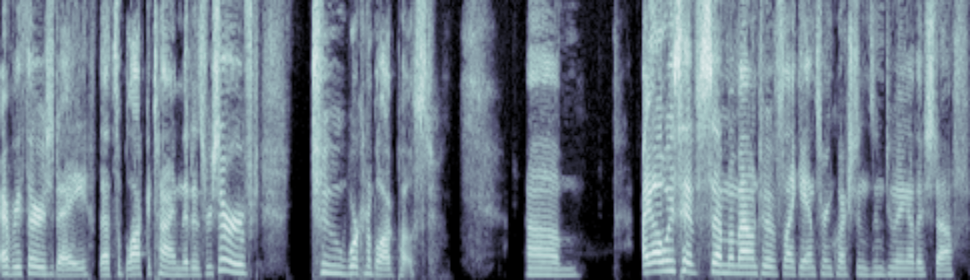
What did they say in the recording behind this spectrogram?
every Thursday. That's a block of time that is reserved to work on a blog post. Um, I always have some amount of like answering questions and doing other stuff.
